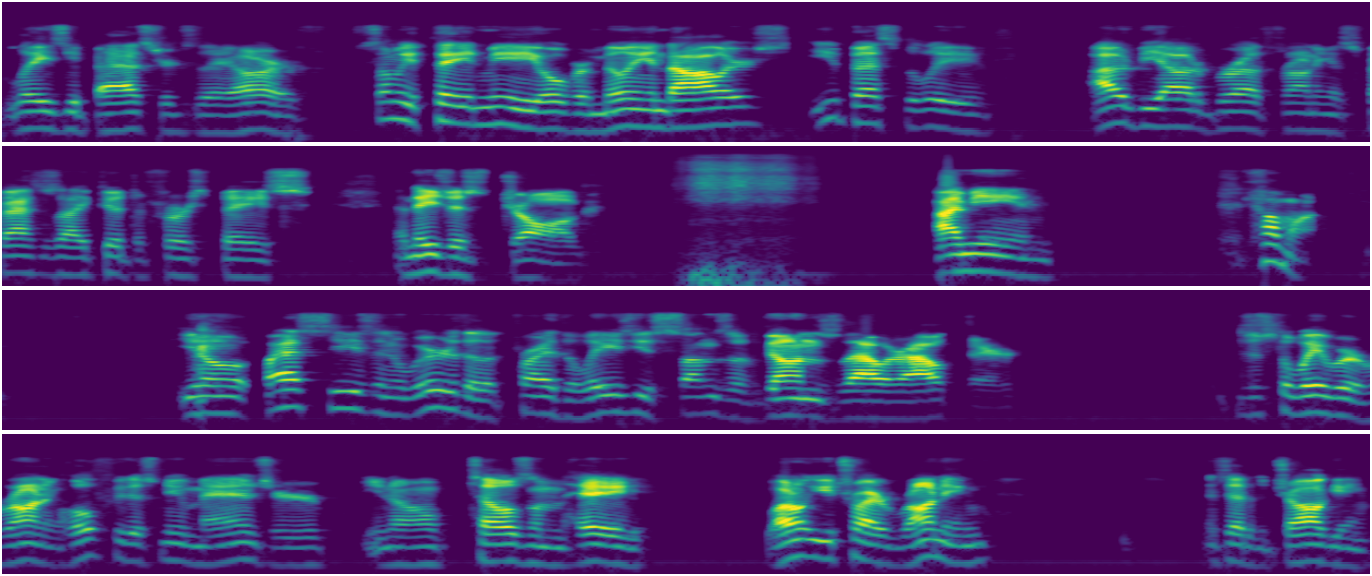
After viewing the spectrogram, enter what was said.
lazy bastards they are. If somebody paid me over a million dollars, you best believe I would be out of breath running as fast as I could to first base, and they just jog. I mean, come on. You know, last season we were the probably the laziest sons of guns that were out there. just the way we're running. Hopefully, this new manager, you know, tells them, hey, why don't you try running instead of jogging?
